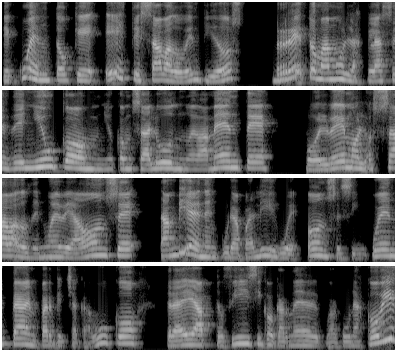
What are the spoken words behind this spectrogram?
te cuento que este sábado 22 retomamos las clases de Newcom, Newcom Salud nuevamente, volvemos los sábados de 9 a 11, también en Curapaligüe 11.50, en Parque Chacabuco, trae apto físico, carnet de vacunas COVID,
